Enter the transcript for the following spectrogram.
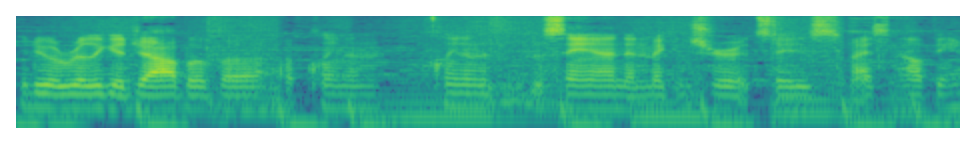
They do a really good job of, uh, of cleaning cleaning the sand and making sure it stays nice and healthy.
